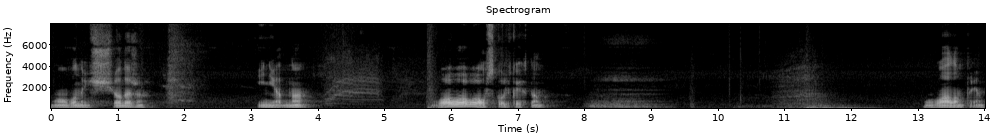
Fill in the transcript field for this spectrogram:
О, вон еще даже. И не одна. Воу-воу-воу, сколько их там. Валом прям.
